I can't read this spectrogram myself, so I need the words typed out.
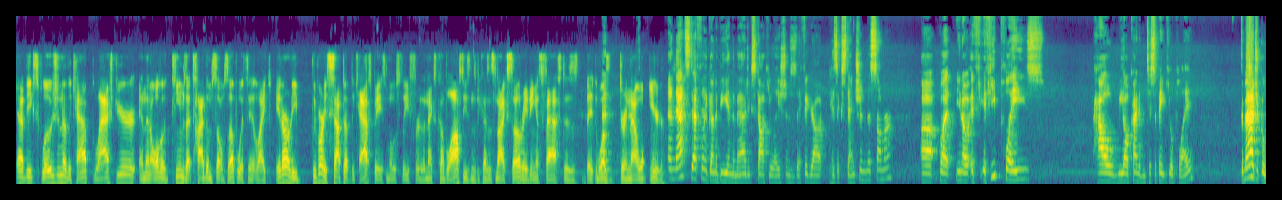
yeah, the explosion of the cap last year, and then all the teams that tied themselves up with it, like it already we've already sapped up the cap space mostly for the next couple off seasons because it's not accelerating as fast as it was And- during that one year. and that's definitely going to be in the Magic's calculations as they figure out his extension this summer. Uh, but you know, if if he plays how we all kind of anticipate he'll play, the Magic will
